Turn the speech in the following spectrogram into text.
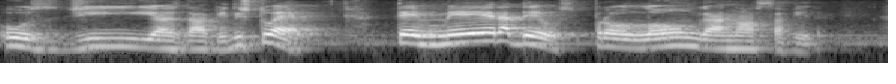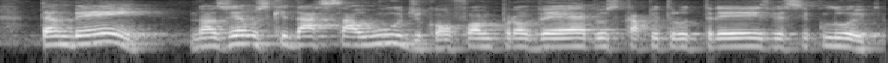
os dias da vida. Isto é, temer a Deus prolonga a nossa vida. Também nós vemos que dá saúde, conforme Provérbios capítulo 3, versículo 8.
